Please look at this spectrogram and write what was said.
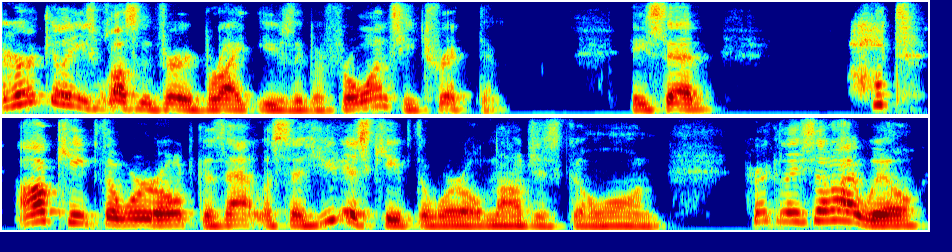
Hercules wasn't very bright usually, but for once he tricked him. He said, "I'll, t- I'll keep the world," because Atlas says, "You just keep the world, and I'll just go on." Hercules said, "I will,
